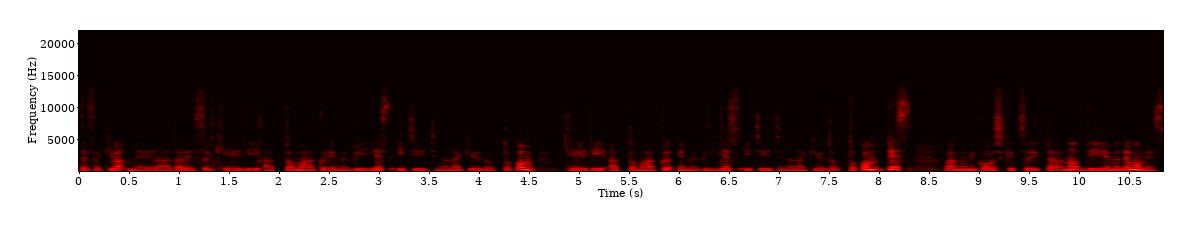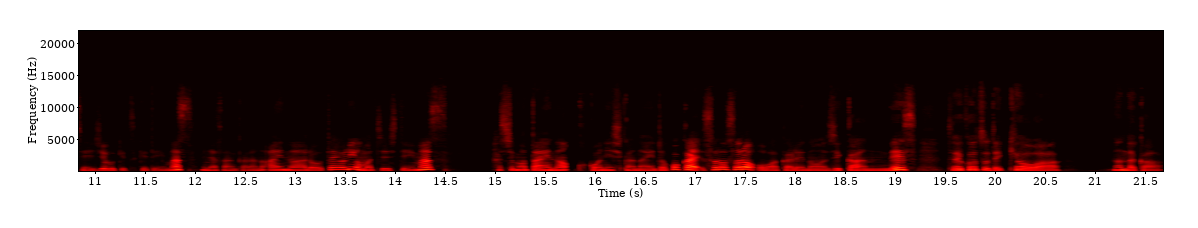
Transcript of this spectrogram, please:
宛先はメールアドレス kd.mbs1179.com kd.mbs1179.com です。番組公式ツイッターの DM でもメッセージを受け付けています。皆さんからの愛のあるお便りお待ちしています。橋本愛のここにしかないどこかへそろそろお別れのお時間です。ということで今日はなんだか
